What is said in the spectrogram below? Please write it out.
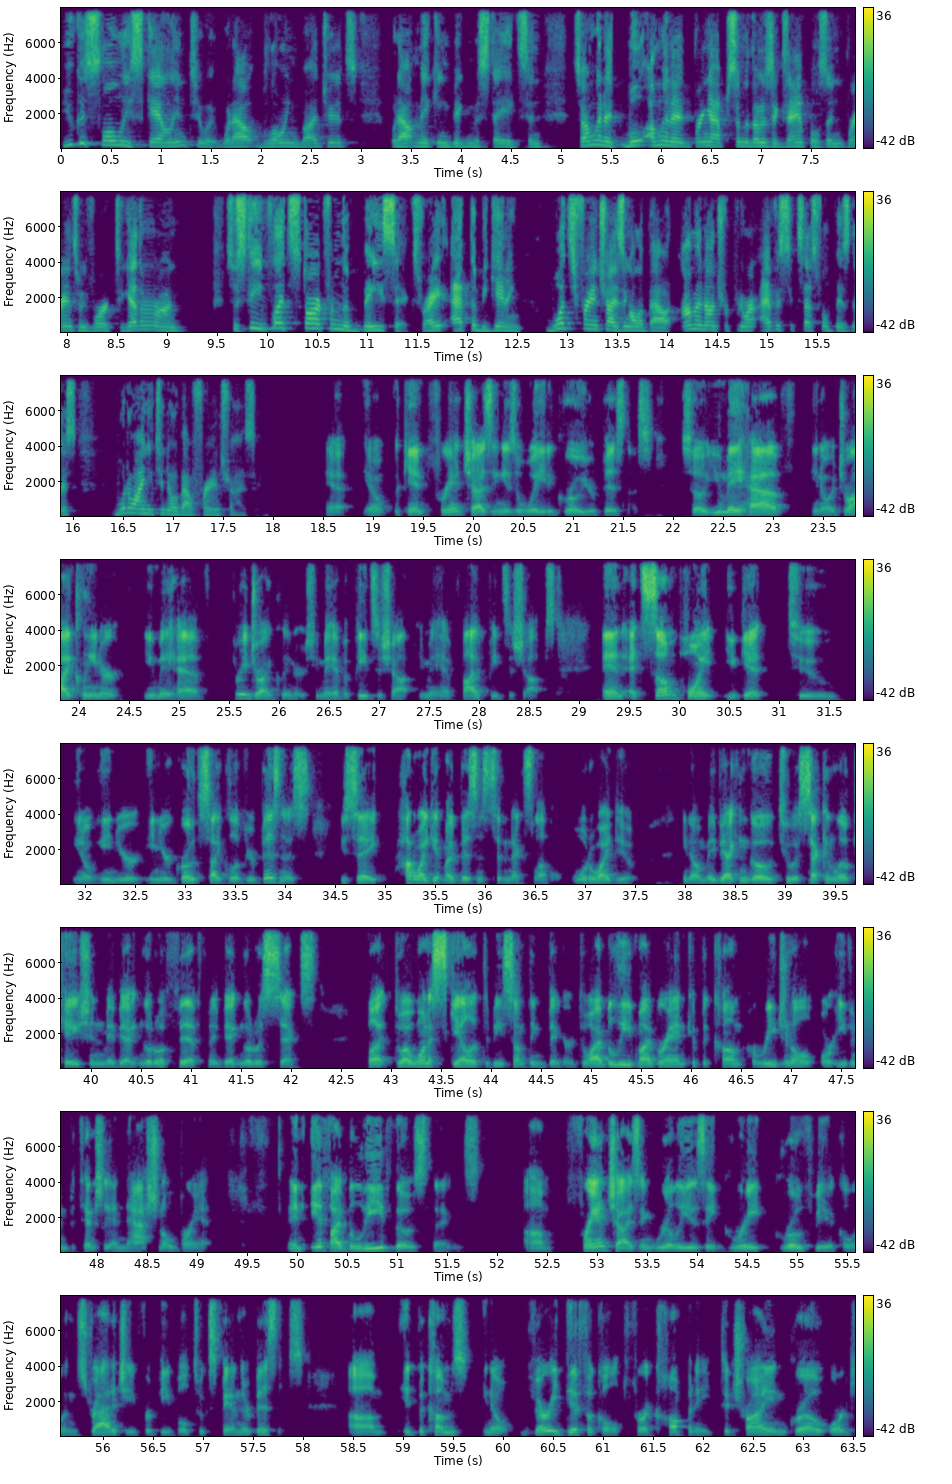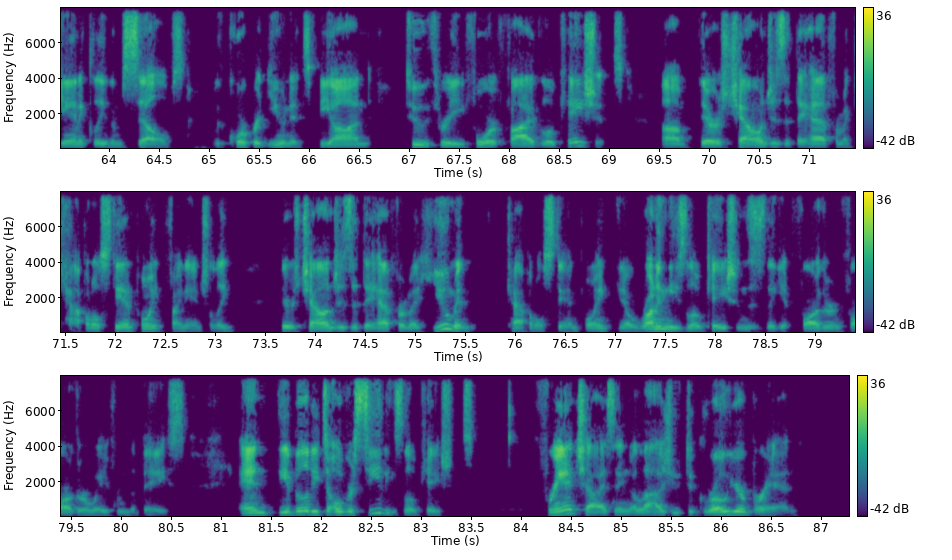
you could slowly scale into it without blowing budgets without making big mistakes and so i'm going to well i'm going to bring up some of those examples and brands we've worked together on. So steve let's start from the basics right at the beginning. What's franchising all about? I'm an entrepreneur i have a successful business what do i need to know about franchising? Yeah you know again franchising is a way to grow your business. So you may have you know a dry cleaner you may have three dry cleaners you may have a pizza shop you may have five pizza shops. And at some point you get to you know in your in your growth cycle of your business you say how do i get my business to the next level? What do i do? You know maybe i can go to a second location maybe i can go to a fifth maybe i can go to a sixth but do i want to scale it to be something bigger? Do i believe my brand could become a regional or even potentially a national brand? And if i believe those things um, franchising really is a great growth vehicle and strategy for people to expand their business. Um, it becomes you know very difficult for a company to try and grow organically themselves with corporate units beyond two three four five locations um, there's challenges that they have from a capital standpoint financially. There's challenges that they have from a human capital standpoint you know running these locations as they get farther and farther away from the base. And the ability to oversee these locations. Franchising allows you to grow your brand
